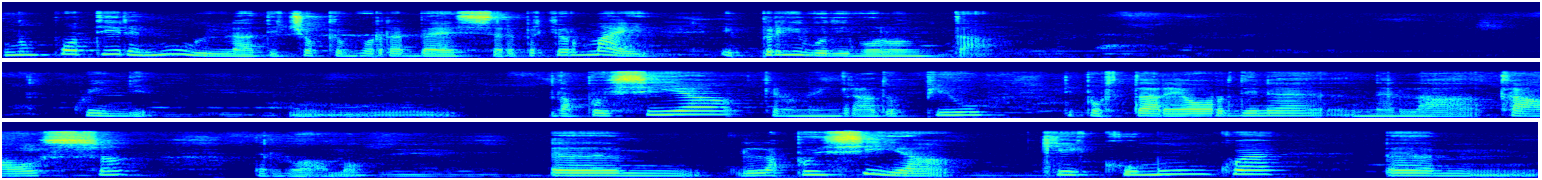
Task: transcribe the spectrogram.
Non può dire nulla di ciò che vorrebbe essere perché ormai è privo di volontà. Quindi mm, la poesia che non è in grado più di portare ordine nel caos dell'uomo, ehm, la poesia che comunque ehm,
